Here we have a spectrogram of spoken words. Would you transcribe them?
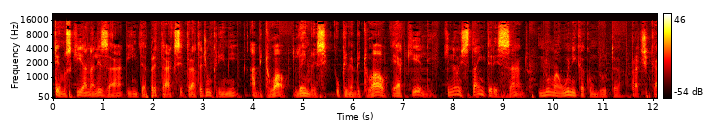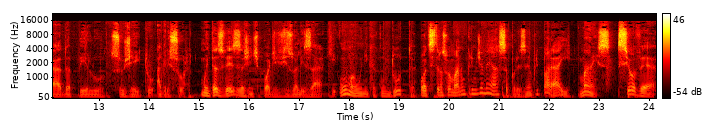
temos que analisar e interpretar que se trata de um crime habitual. Lembrem-se, o crime habitual é aquele que não está interessado numa única conduta praticada pelo sujeito agressor. Muitas vezes a gente pode visualizar que uma única conduta pode se transformar num crime de ameaça, por exemplo, e parar aí. Mas, se houver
